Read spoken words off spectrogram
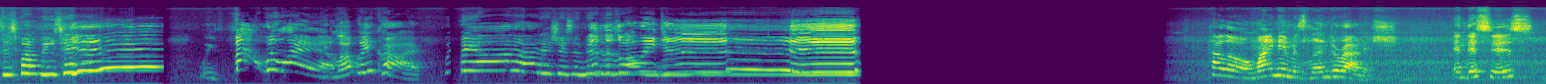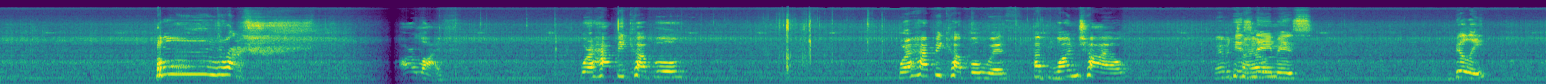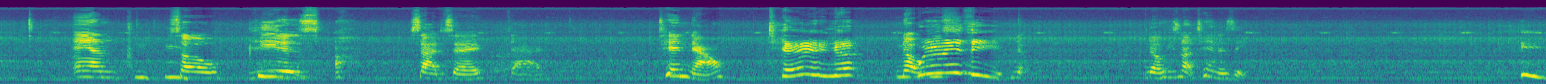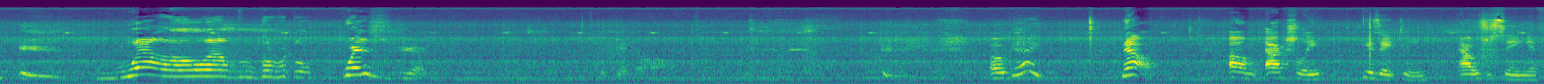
This is what we do. We fat, we laugh. We love, we cry. We are the dishes and This is what we do. Hello, my name is Linda Radish, and this is Boom rush. our life. We're a happy couple. We're a happy couple with one child. We have a His child. name is Billy. And so he is, uh, sad to say, Dad. 10 now. Ten. No, Where is he? no, no, he's not 10, is he? Well, um, the little question. Okay. Now, um, actually, he's 18. I was just seeing if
